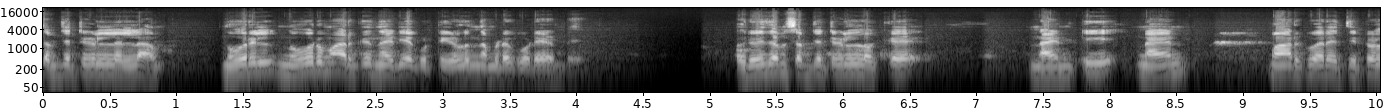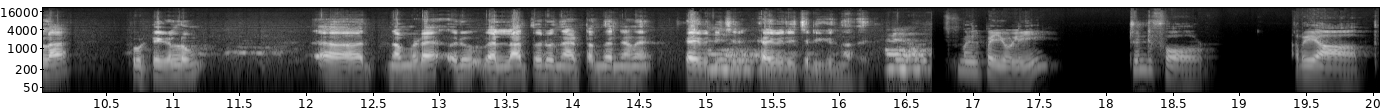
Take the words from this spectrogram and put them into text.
സബ്ജക്റ്റുകളിലെല്ലാം നൂറിൽ നൂറ് മാർക്ക് നേടിയ കുട്ടികളും നമ്മുടെ കൂടെയുണ്ട്. ഒരുവിധം സബ്ജക്റ്റുകളിലൊക്കെ നയന്റി നയൻ മാർക്ക് വരെ എത്തിയിട്ടുള്ള കുട്ടികളും നമ്മുടെ ഒരു വല്ലാത്തൊരു നേട്ടം തന്നെയാണ് കൈവരിച്ച് കൈവരിച്ചിരിക്കുന്നത്. Ismail Payyoli twenty four Riyadh.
